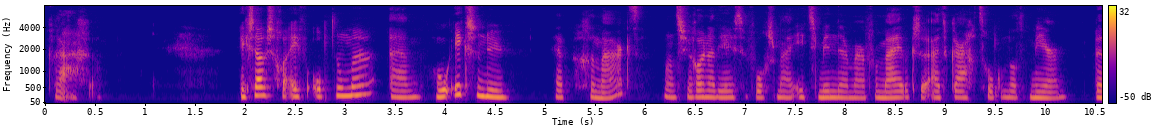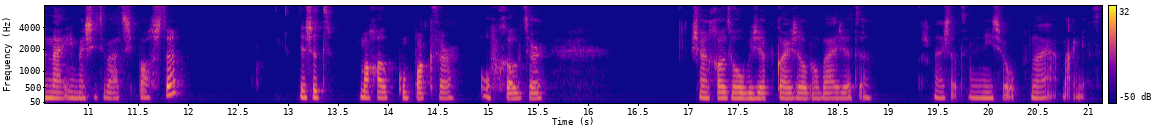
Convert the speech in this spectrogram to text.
vragen. Ik zou ze gewoon even opnoemen ehm, hoe ik ze nu heb gemaakt. Want Sharona die heeft ze volgens mij iets minder, maar voor mij heb ik ze uit elkaar getrokken omdat het meer bij mij in mijn situatie paste. Dus het mag ook compacter of groter. Als je een grote hobby's hebt, kan je ze ook nog bijzetten. Volgens mij staat er niet zo op. Nou ja, maakt niet uit.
